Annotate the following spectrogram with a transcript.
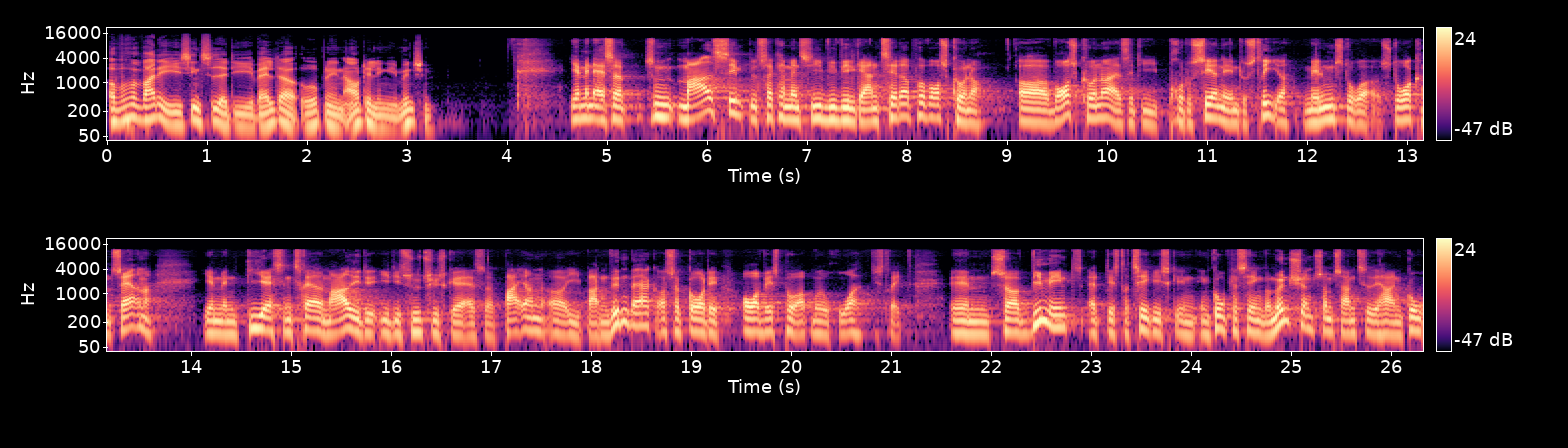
Og hvorfor var det i sin tid, at I valgte at åbne en afdeling i München? Jamen altså, sådan meget simpelt, så kan man sige, at vi vil gerne tættere på vores kunder. Og vores kunder, altså de producerende industrier, mellemstore store koncerner, jamen de er centreret meget i det, i de sydtyske, altså Bayern og i Baden-Württemberg, og så går det over vestpå op mod Ruhr-distrikt. Øhm, så vi mente, at det strategisk en, en god placering var München, som samtidig har en god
